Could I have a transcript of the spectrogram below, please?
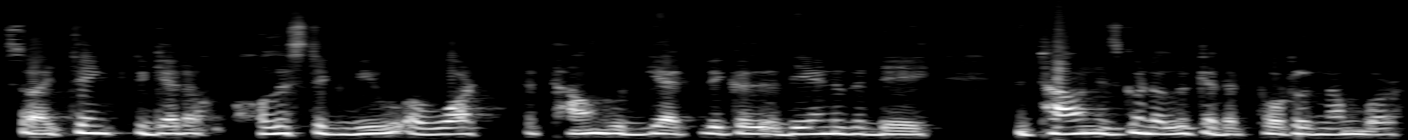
So I think to get a holistic view of what the town would get, because at the end of the day, the town is going to look at the total number.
